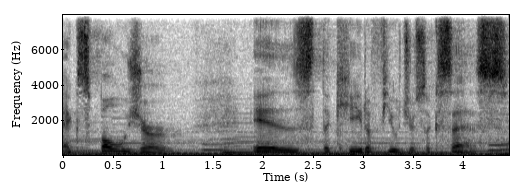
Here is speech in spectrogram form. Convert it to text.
exposure is the key to future success.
